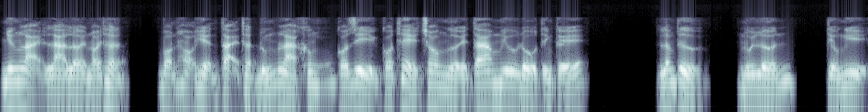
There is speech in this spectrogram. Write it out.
nhưng lại là lời nói thật, bọn họ hiện tại thật đúng là không có gì có thể cho người ta mưu đồ tính kế. Lâm tử, núi lớn, tiểu nghị,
